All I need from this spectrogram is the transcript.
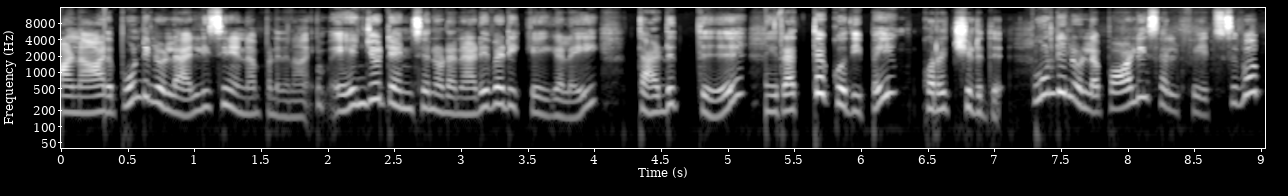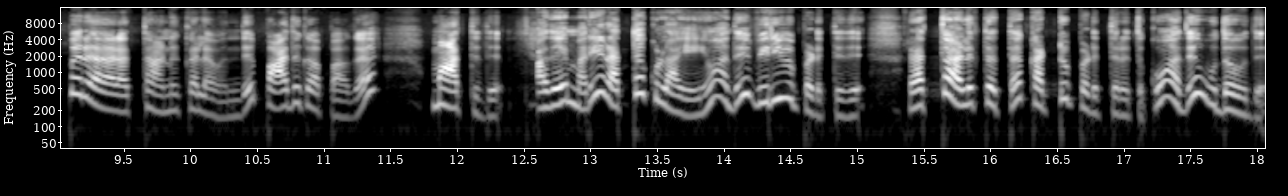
ஆனால் பூண்டில் உள்ள அலிசின் என்ன பண்ணுதுன்னா ஏஞ்சோடென்சனோட நடவடிக்கைகளை தடுத்து இரத்த கொதிப்பை குறைச்சிடுது. பூண்டில் உள்ள பாலிசல்ஃபேட் சிவப்பு ரத்த அணுக்களை வந்து பாதுகாப்பாக மாற்றுது அதே மாதிரி இரத்த குழாயையும் அது விரிவுபடுத்துது. இரத்த அழுத்தத்தை கட்டுப்படுத்துறதுக்கும் அது உதவுது.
